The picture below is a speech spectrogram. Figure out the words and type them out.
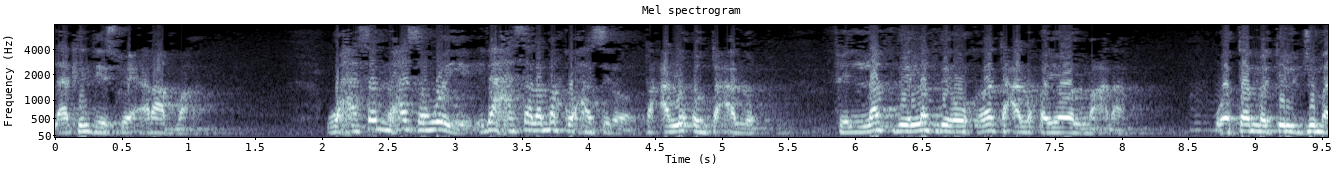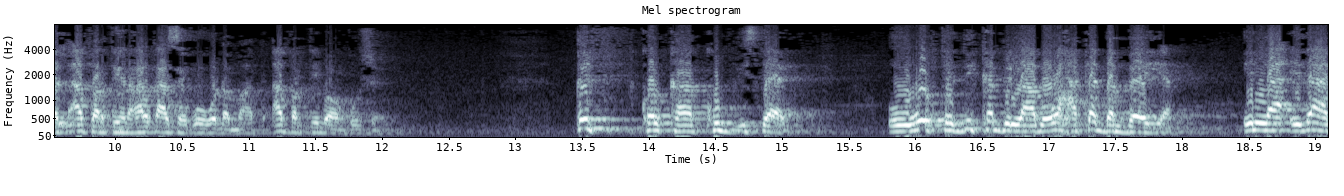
laakin de isku icraab maaha waxasanu xasan weeye idaa xasala markuu xasilo tacaluqun tacaluq fi lafdi lafdiga uu kaga tacaluqayo almacnaa wa tamat iljumal afartiina halkaasay kugu dhamaatay afartiiba waan kuu sheegay qif kolkaa kub istaag oo wabtadi ka bilaabo waxa ka dambeeya ilaa idaa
